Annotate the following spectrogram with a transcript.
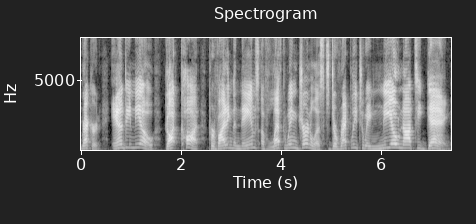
Record. Andy Ngo got caught providing the names of left-wing journalists directly to a neo-Nazi gang.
